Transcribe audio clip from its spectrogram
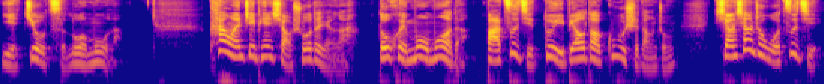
也就此落幕了。看完这篇小说的人啊，都会默默地把自己对标到故事当中，想象着我自己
